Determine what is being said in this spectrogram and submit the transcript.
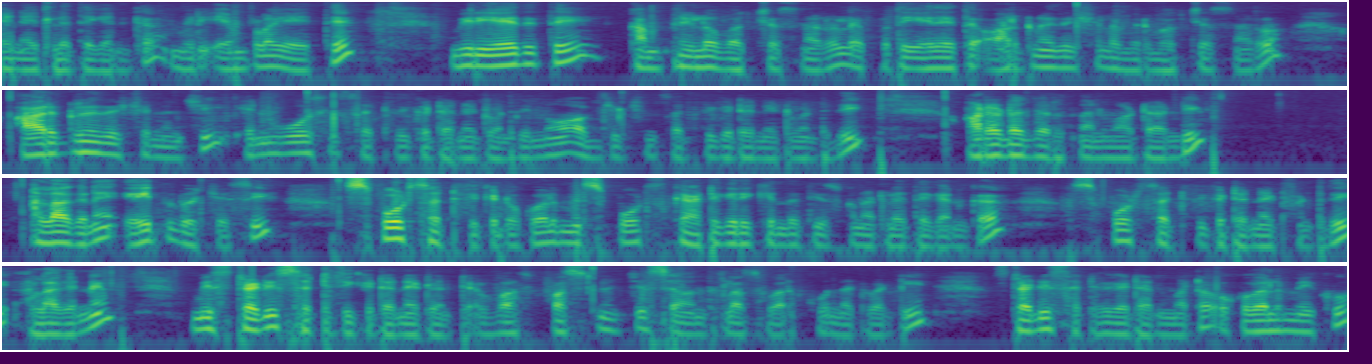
అయినట్లయితే కనుక మీరు ఎంప్లాయీ అయితే మీరు ఏదైతే కంపెనీలో వర్క్ చేస్తున్నారో లేకపోతే ఏదైతే ఆర్గనైజేషన్లో మీరు వర్క్ చేస్తున్నారో ఆర్గనైజేషన్ నుంచి ఎన్ఓసి సర్టిఫికేట్ అనేటువంటిది నో అబ్జెక్షన్ సర్టిఫికేట్ అనేటువంటిది అడగడం జరుగుతుంది అనమాట అండి. అలాగనే ఎయిత్ది వచ్చేసి స్పోర్ట్స్ సర్టిఫికేట్. ఒకవేళ మీరు స్పోర్ట్స్ కేటగిరీ కింద తీసుకున్నట్లయితే కనుక స్పోర్ట్స్ సర్టిఫికేట్ అనేటువంటిది అలాగనే మీ స్టడీ సర్టిఫికేట్ అనేటువంటి ఫస్ట్ నుంచి సెవెంత్ క్లాస్ వరకు ఉన్నటువంటి స్టడీ సర్టిఫికేట్ అనమాట ఒకవేళ మీకు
